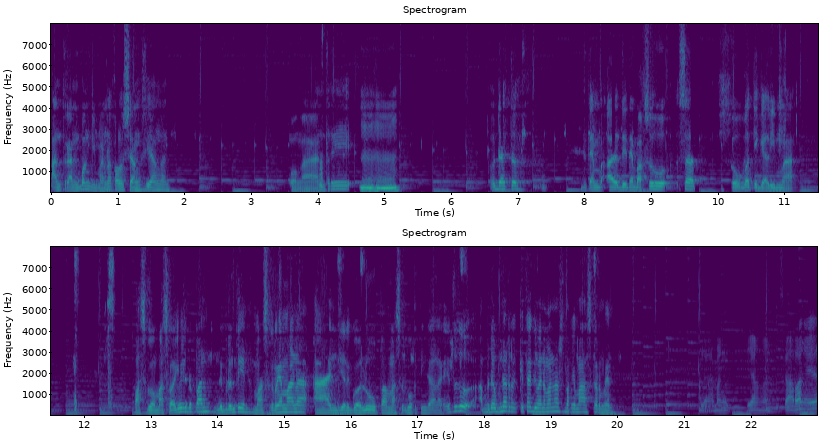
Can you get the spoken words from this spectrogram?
antrian bank gimana kalau siang-siangan? Gue ngantri. Mhm. udah tuh ditembak eh, ditembak suhu set. Suhu gue 35 pas gue masuk lagi ke depan diberhentiin maskernya mana? Anjir gue lupa masker gue ketinggalan. Itu tuh bener-bener kita di mana-mana harus pakai masker men. Ya emang yang sekarang ya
